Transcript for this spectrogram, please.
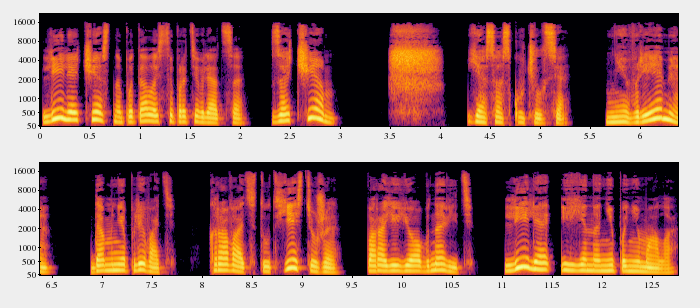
Лиля честно пыталась сопротивляться. Зачем? Шш, я соскучился. Не время? Да мне плевать. Кровать тут есть уже, пора ее обновить. Лиля Иена не понимала.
